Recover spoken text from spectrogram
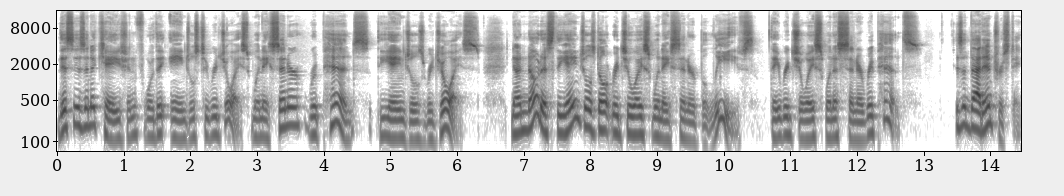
This is an occasion for the angels to rejoice. When a sinner repents, the angels rejoice. Now, notice the angels don't rejoice when a sinner believes, they rejoice when a sinner repents. Isn't that interesting?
